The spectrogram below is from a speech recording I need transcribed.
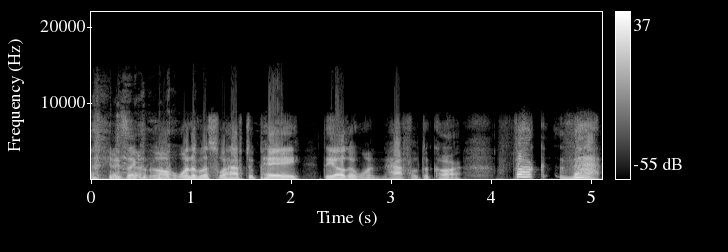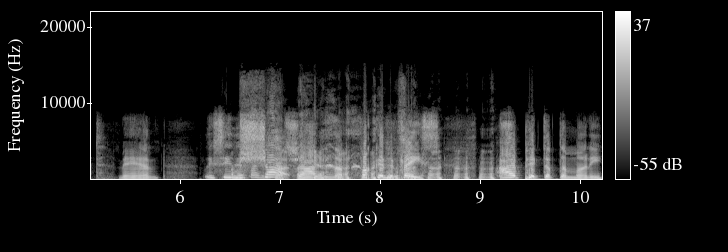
He's like, no, one of us will have to pay the other one half of the car. Fuck that, man. You see, I'm this I just got shot. shot in the fucking face. I picked up the money.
